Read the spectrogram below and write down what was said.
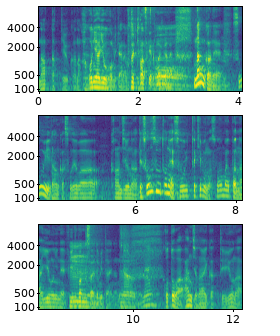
なったっていうかなんか箱庭療法みたいなこと言ってますけど、なんかね。なんかねすごいなんかそれは感じるな。でそうするとねそういった気分がそのままやっぱ内容にねフィードバックされるみたいなね、なるほどね。ことはあるんじゃないかっていうような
